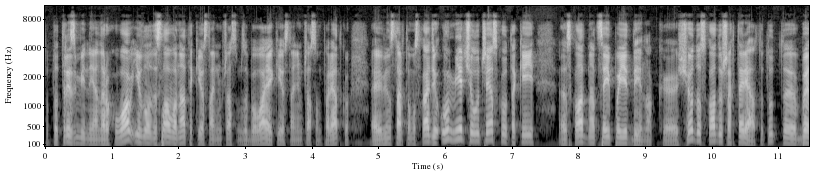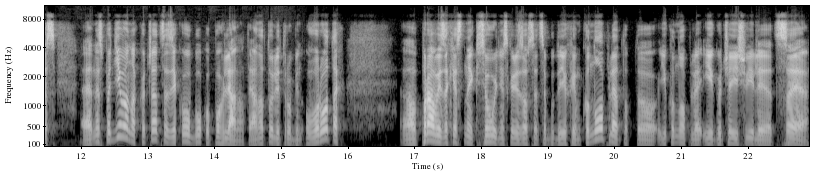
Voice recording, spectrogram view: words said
Тобто три зміни я нарахував. І Владислав Ванат, який останнім часом забиває, який останнім часом в порядку. Він в стартовому складі. У Мірчі Луческу такий склад на цей поєдинок. Е, Щодо складу Шахтаря, то тут е, без е, несподіванок, хоча це з якого боку поглянути. Анатолій Трубін у воротах. Е, Правий захисник сьогодні, скоріш за все, це буде Єхим Конопля. Тобто і Конопля, і Гочаїшвілі це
